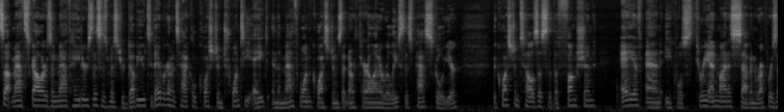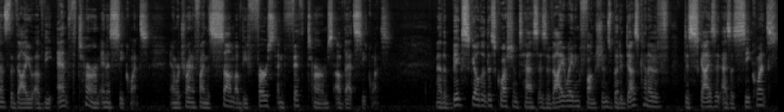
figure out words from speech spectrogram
What's up, math scholars and math haters? This is Mr. W. Today we're going to tackle question 28 in the Math 1 questions that North Carolina released this past school year. The question tells us that the function a of n equals 3n minus 7 represents the value of the nth term in a sequence, and we're trying to find the sum of the first and fifth terms of that sequence. Now, the big skill that this question tests is evaluating functions, but it does kind of disguise it as a sequence,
